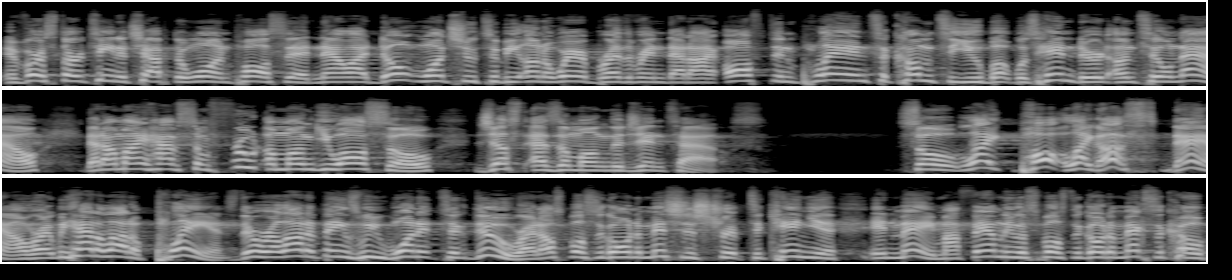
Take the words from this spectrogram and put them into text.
In verse 13 of chapter 1, Paul said, Now I don't want you to be unaware, brethren, that I often planned to come to you, but was hindered until now, that I might have some fruit among you also, just as among the Gentiles. So, like Paul, like us now, right? We had a lot of plans. There were a lot of things we wanted to do, right? I was supposed to go on a missions trip to Kenya in May. My family was supposed to go to Mexico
